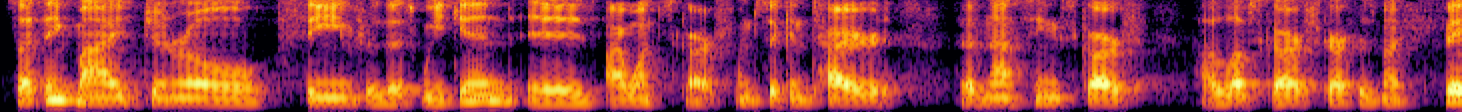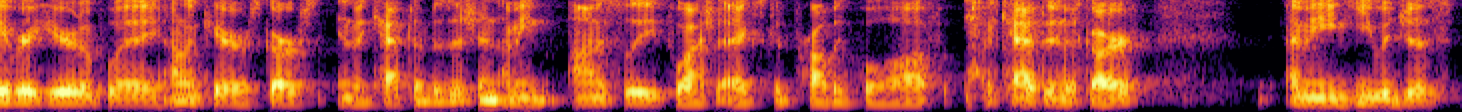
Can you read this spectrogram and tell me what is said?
So I think my general theme for this weekend is I want Skaarf. I'm sick and tired of not seeing Skaarf. I love Skaarf. Skaarf is my favorite hero to play. I don't care if Skaarf's in the captain position. I mean, honestly, Flash X could probably pull off a captain Skaarf. I mean, he would just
